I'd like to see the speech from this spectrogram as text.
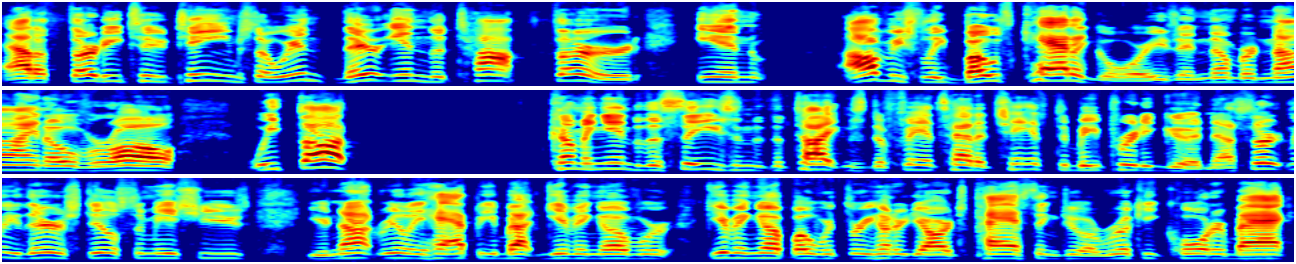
out of 32 teams. So in, they're in the top third in obviously both categories and number nine overall. We thought coming into the season that the Titans defense had a chance to be pretty good. Now certainly there are still some issues. You're not really happy about giving over giving up over 300 yards passing to a rookie quarterback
